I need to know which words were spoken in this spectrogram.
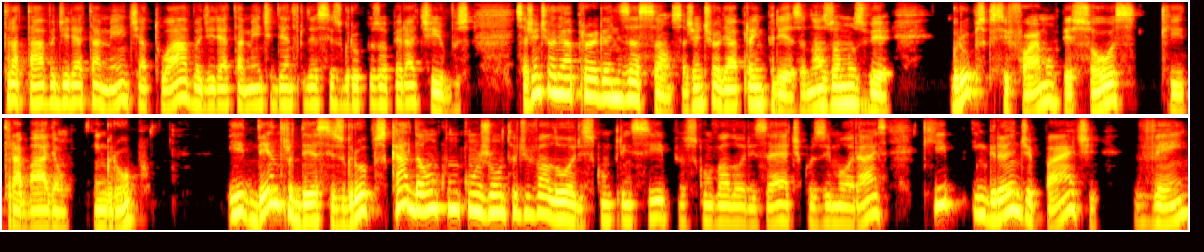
tratava diretamente, atuava diretamente dentro desses grupos operativos. Se a gente olhar para a organização, se a gente olhar para a empresa, nós vamos ver grupos que se formam, pessoas que trabalham em grupo, e dentro desses grupos, cada um com um conjunto de valores, com princípios, com valores éticos e morais, que em grande parte vêm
